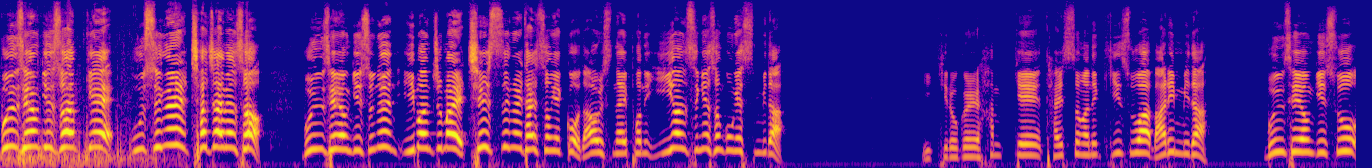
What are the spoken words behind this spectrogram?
문세영 기수와 함께 우승을 차지하면서 문세영 기수는 이번 주말 7승을 달성했고 나울 스나이퍼는 2연승에 성공했습니다. 이 기록을 함께 달성하는 기수와 말입니다. 문세영 기수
